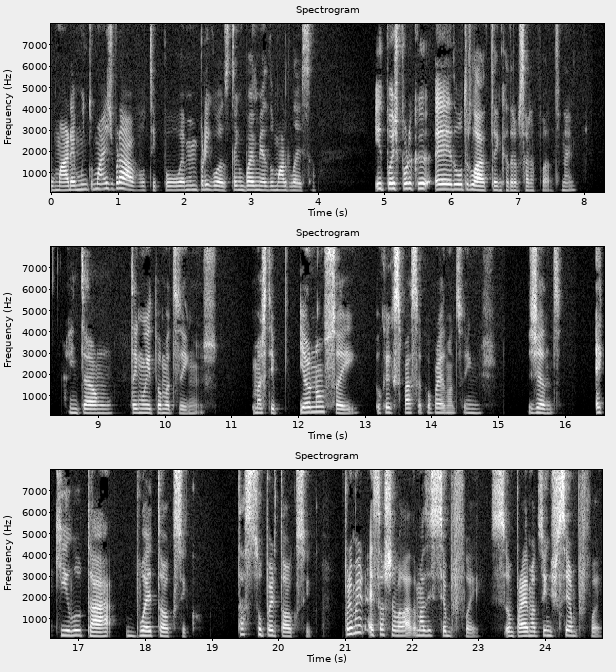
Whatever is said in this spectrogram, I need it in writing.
o, mar é muito mais bravo, tipo, é mesmo perigoso. Tenho bem medo do mar de Leça. E depois porque é do outro lado, tenho que atravessar a ponte, né? Então tenho ido para Matosinhos. Mas tipo, eu não sei o que é que se passa com a praia de Matosinhos. Gente, aquilo está bué tóxico. Está super tóxico. Primeiro é só chavalada, mas isso sempre foi. A praia de Matosinhos sempre foi.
